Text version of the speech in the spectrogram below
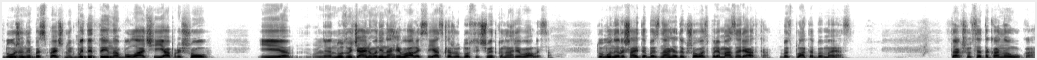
Дуже небезпечно. Якби дитина була, чи я прийшов. І, е, ну, звичайно, вони нагрівалися. Я скажу, досить швидко нагрівалися. Тому не лишайте без нагляду, якщо у вас пряма зарядка, без плати БМС. Так що це така наука.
